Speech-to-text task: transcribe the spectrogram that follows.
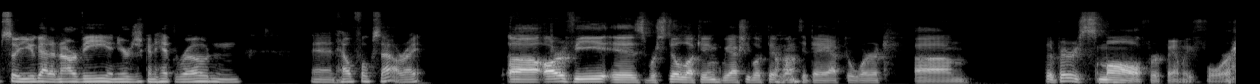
So you got an RV and you're just going to hit the road and and help folks out, right? Uh, RV is we're still looking. We actually looked at Uh-huh. one today after work. Um, they're very small for family four,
